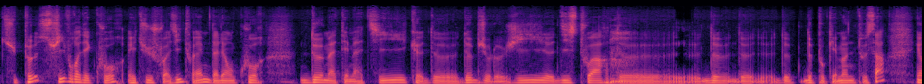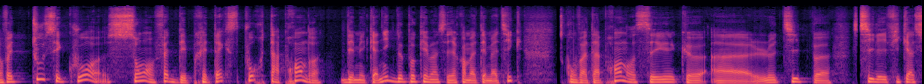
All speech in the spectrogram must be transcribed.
tu peux suivre des cours et tu choisis toi-même d'aller en cours de mathématiques, de, biologie, d'histoire de, de, de, de- Pokémon, tout ça. Et en fait, tous ces cours sont en fait des prétextes pour t'apprendre des mécaniques de Pokémon. C'est-à-dire qu'en mathématiques, ce qu'on va t'apprendre, c'est que le type, s'il est efficace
